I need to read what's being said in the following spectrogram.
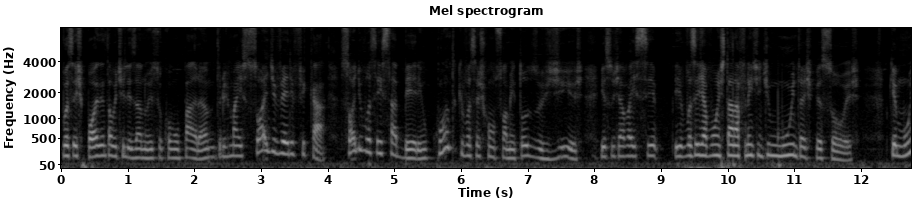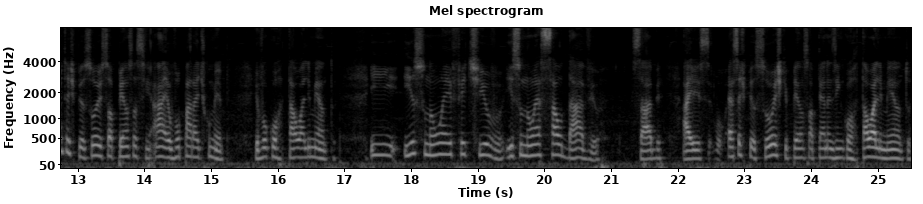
vocês podem estar utilizando isso como parâmetros, mas só de verificar, só de vocês saberem o quanto que vocês consomem todos os dias, isso já vai ser e vocês já vão estar na frente de muitas pessoas. Porque muitas pessoas só pensam assim: "Ah, eu vou parar de comer. Eu vou cortar o alimento". E isso não é efetivo, isso não é saudável, sabe? Aí, essas pessoas que pensam apenas em cortar o alimento,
